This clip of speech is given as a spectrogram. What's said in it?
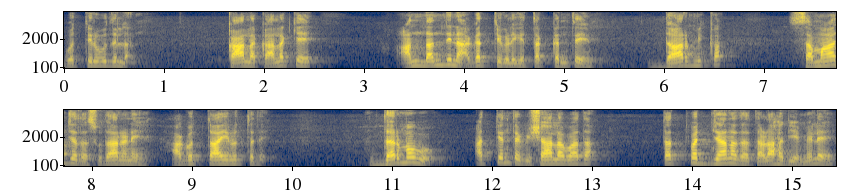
ಗೊತ್ತಿರುವುದಿಲ್ಲ. ಕಾಲಕಾಲಕ್ಕೆ ಅಂದಂದಿನ ಅಗತ್ಯಗಳಿಗೆ ತಕ್ಕಂತೆ ಧಾರ್ಮಿಕ ಸಮಾಜದ ಸುಧಾರಣೆ ಆಗುತ್ತಾ ಇರುತ್ತದೆ. ಧರ್ಮವು ಅತ್ಯಂತ ವಿಶಾಲವಾದ ತತ್ವಜ್ಞಾನದ ತಳಹದಿಯ ಮೇಲೆ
